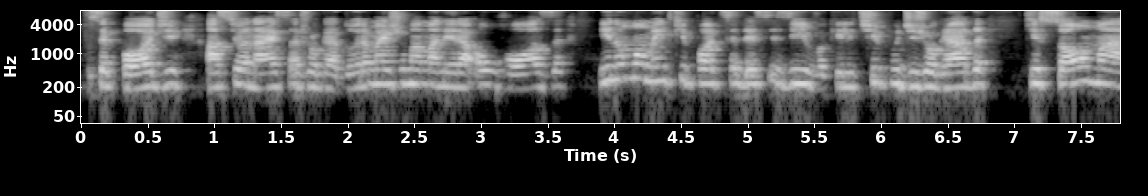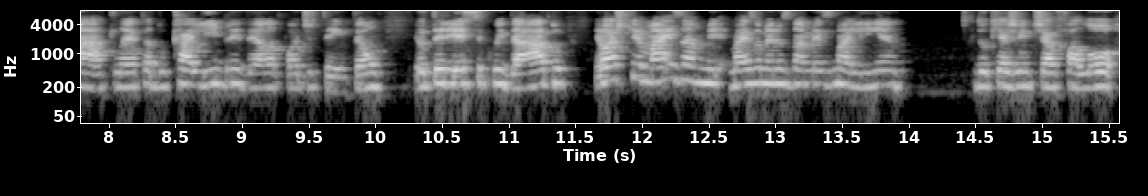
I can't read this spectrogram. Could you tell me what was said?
Você pode acionar essa jogadora, mas de uma maneira honrosa e num momento que pode ser decisivo, aquele tipo de jogada que só uma atleta do calibre dela pode ter. Então, eu teria esse cuidado. Eu acho que é mais, a, mais ou menos na mesma linha do que a gente já falou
